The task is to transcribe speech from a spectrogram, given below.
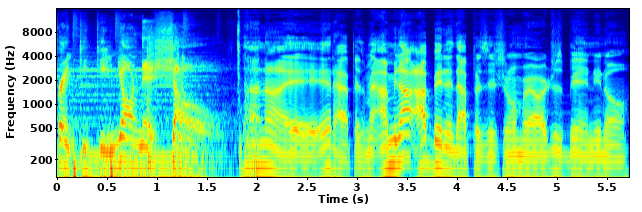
Frankie Quinones Show. No, no, it, it happens, man. I mean, I, I've been in that position where I've just been, you know,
